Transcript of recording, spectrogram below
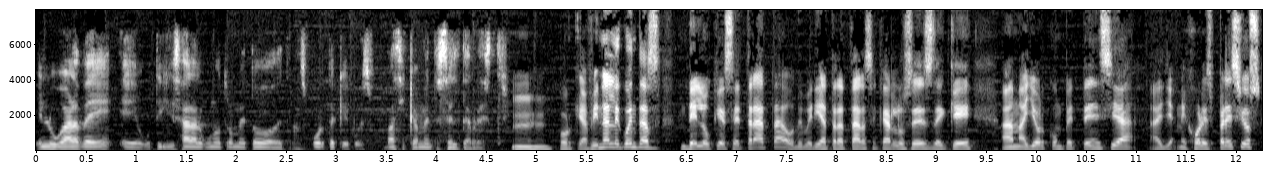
en lugar de eh, utilizar algún otro método de transporte que pues básicamente es el terrestre. Porque a final de cuentas de lo que se trata o debería tratarse, Carlos, es de que a mayor competencia haya mejores precios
